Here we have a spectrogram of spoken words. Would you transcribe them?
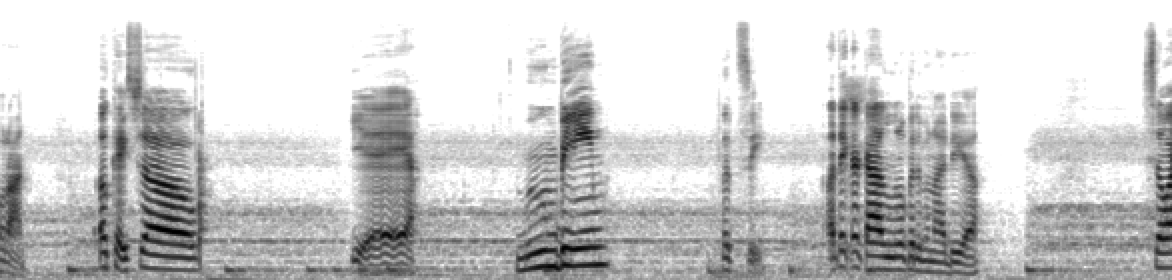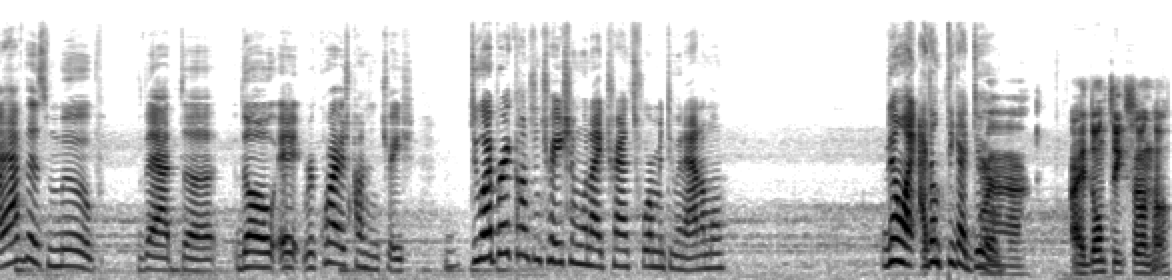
Hold on. Okay, so. Yeah. Moonbeam? Let's see. I think I got a little bit of an idea. So I have this move that, uh, though it requires concentration. Do I break concentration when I transform into an animal? No, I, I don't think I do. Uh, I don't think so, no.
